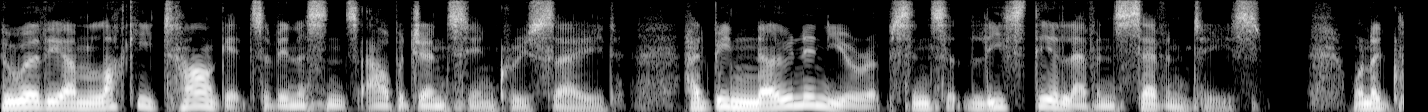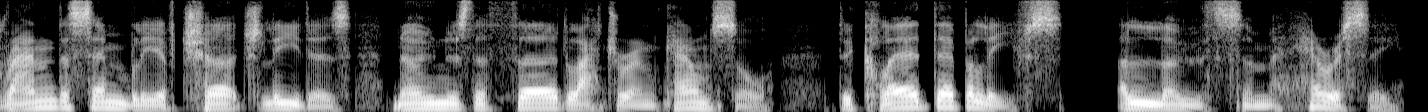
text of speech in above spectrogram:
who were the unlucky targets of Innocent's Albigensian crusade, had been known in Europe since at least the 1170s, when a grand assembly of church leaders, known as the Third Lateran Council, declared their beliefs a loathsome heresy.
